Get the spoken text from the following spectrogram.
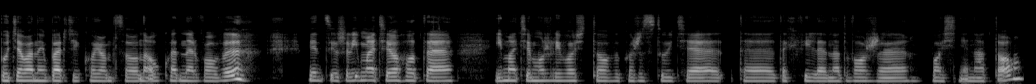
bo działa najbardziej kojąco na układ nerwowy. Więc jeżeli macie ochotę i macie możliwość, to wykorzystujcie te, te chwile na dworze właśnie na to.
